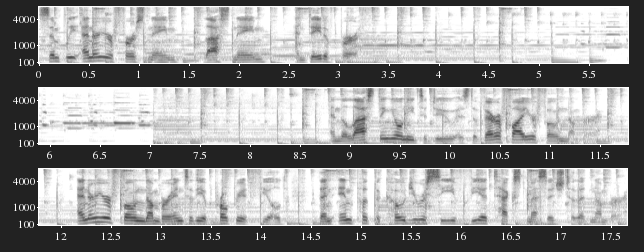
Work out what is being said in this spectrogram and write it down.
Simply enter your first name, last name, and date of birth. And the last thing you'll need to do is to verify your phone number. Enter your phone number into the appropriate field, then input the code you receive via text message to that number.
